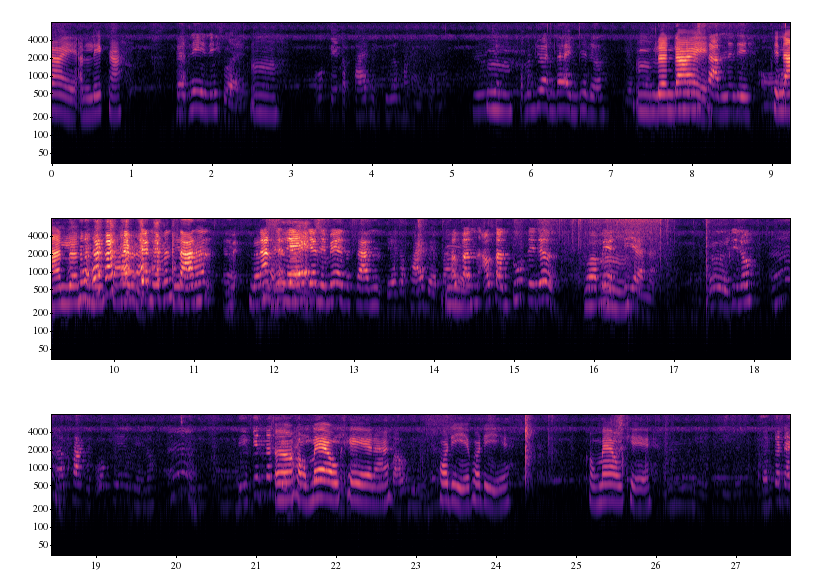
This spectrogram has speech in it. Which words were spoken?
ได้อันเล็กนะ แบบนี้นี่สวย อืม โอเคกับพายมีเครื่องมาให้ผมอืมมันเลื่อนได้ไม่ใช่เหรอยอืมเลื่อนได้ให้มันสั่นเลยดิพี่นัทเลื่อนให้มันสั้ให้นมันเย็นให้มันสั่นเลื่อนนั่นให้แหมันละเย็นให้แม่สั่นเดี๋ยวกับพายแบบอืนั้นเอาสั่นเอาสั่นตุ๊ดเลยเด้อเพราะว่าแม่อืมเตี้ยน่ะเออดีเนาะอืมเอาซักแบบโอเคเลยเนาะอืมดีกินนะเออของแม่โอเคนะเบาดีนะพอดีพอดี ของแม่โอเคอืมฉันก็ได้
